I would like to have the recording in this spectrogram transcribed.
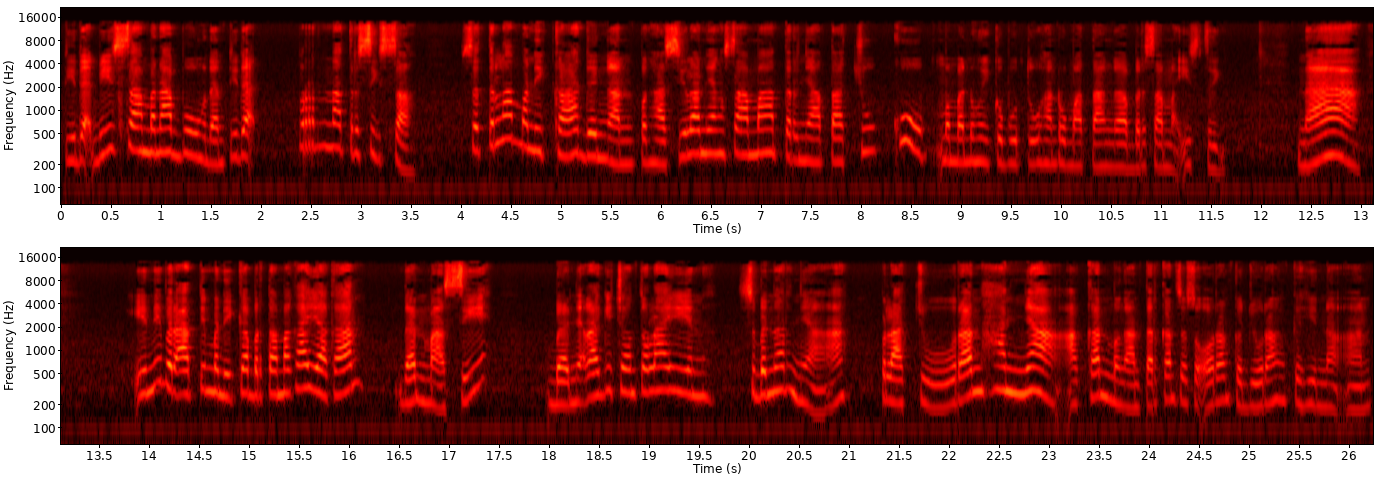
Tidak bisa menabung dan tidak pernah tersisa setelah menikah dengan penghasilan yang sama, ternyata cukup memenuhi kebutuhan rumah tangga bersama istri. Nah, ini berarti menikah bertambah kaya, kan? Dan masih banyak lagi contoh lain. Sebenarnya, pelacuran hanya akan mengantarkan seseorang ke jurang kehinaan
